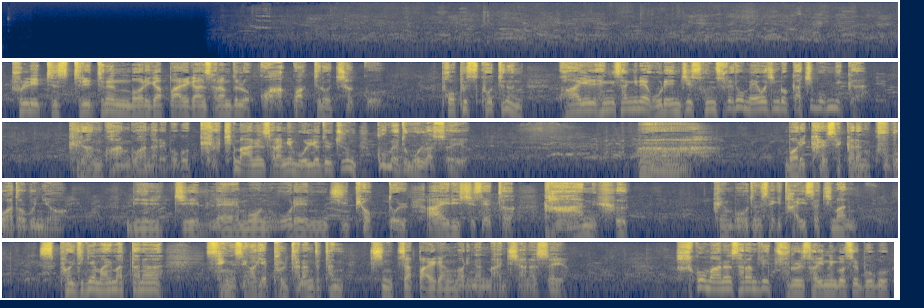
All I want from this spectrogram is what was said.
플리트 스트리트는 머리가 빨간 사람들로 꽉꽉 들어찼고 포프스 코트는 과일 행상인의 오렌지 손수레로 메워진 것 같지 뭡니까? 그런 광고 하나를 보고 그렇게 많은 사람이 몰려들 줄은 꿈에도 몰랐어요. 아, 머리칼 색깔은 구구하더군요. 밀짚, 레몬, 오렌지, 벽돌, 아이리시 세터, 간, 흙. 그 모든 색이 다 있었지만 스폴딩의 말 맞다나 생생하게 불타는 듯한 진짜 빨강머리는 많지 않았어요. 하고 많은 사람들이 줄을 서 있는 것을 보고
